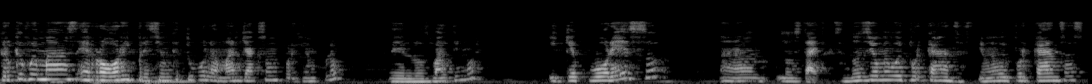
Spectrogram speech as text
creo que fue más error y presión que tuvo Lamar Jackson, por ejemplo, de los Baltimore, y que por eso ganaron los Titans. Entonces yo me voy por Kansas, yo me voy por Kansas,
